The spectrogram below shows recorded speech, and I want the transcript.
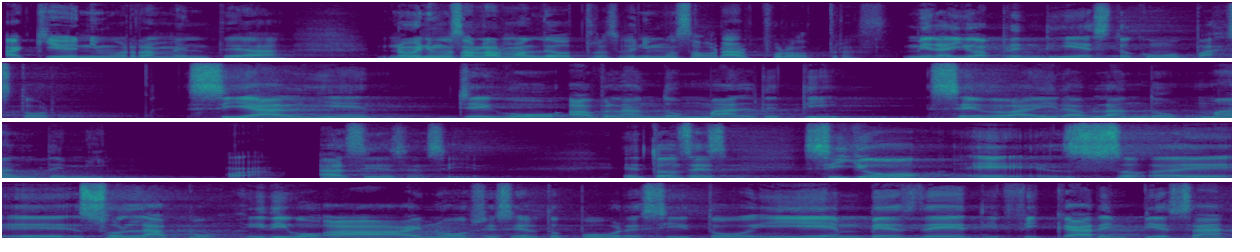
Aquí venimos realmente a... No venimos a hablar mal de otros, venimos a orar por otros. Mira, yo aprendí esto como pastor. Si alguien llegó hablando mal de ti, se va a ir hablando mal de mí. Wow. Así de sencillo. Entonces, si yo eh, so- eh, eh, solapo y digo, ay, no, sí es cierto, pobrecito, y en vez de edificar empieza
